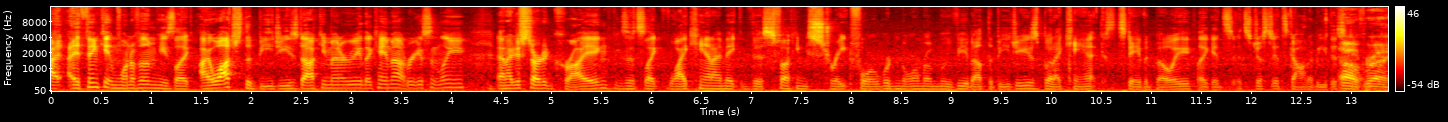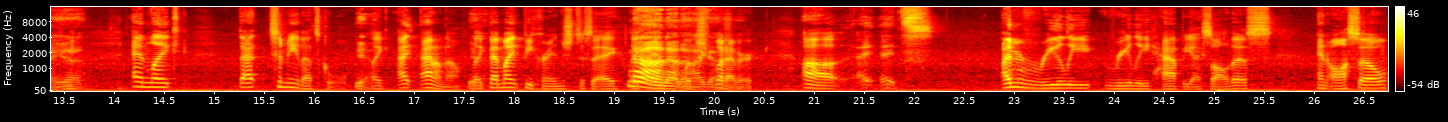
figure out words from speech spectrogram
I, I think in one of them he's like I watched the Bee Gees documentary that came out recently and I just started crying because it's like why can't I make this fucking straightforward normal movie about the Bee Gees but I can't because it's David Bowie like it's it's just it's got to be this Oh, right, thing. yeah. and like that to me that's cool Yeah. like I, I don't know Yeah. like that might be cringe to say No, like, no, no, which- whatever uh it's I'm really, really happy I saw this. And also,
